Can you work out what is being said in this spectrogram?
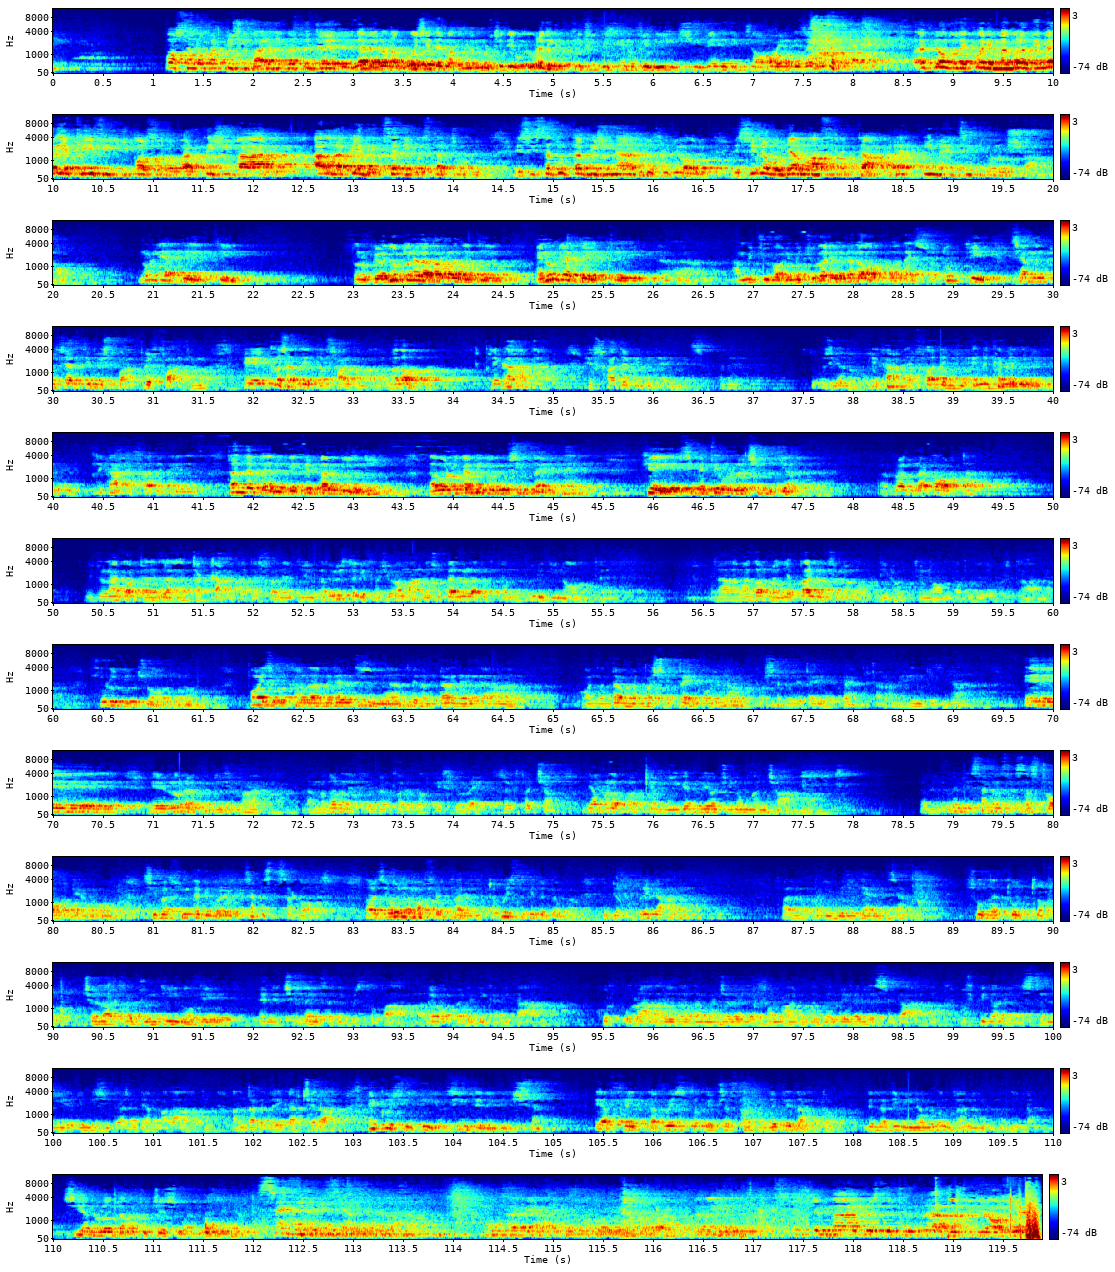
possano partecipare di questa gioia piena. È vero, no, voi siete mamme, molti di voi, volete che tutti i figli siano felici, pieni di gioia, di sapienza. Il trionfo del cuore immacolato di Maria che i figli possano partecipare alla pienezza di questa gioia. E si sta tutto avvicinando, figlioli, e se lo vogliamo affrettare, i mezzi li conosciamo. Non li ha detti sono prima di tutto nella parola di Dio e non li ha detti uh, a Meggiugorio, Meggiugorio viene dopo, adesso tutti siamo entusiasti per, per Fatima. E cosa ha detto a Fatima la Madonna? Pregate e fate penitenza. Così, no? Pregate e fate penitenza. E ne capite niente. Pregate e fate penitenza. Tanto è vero che i tre bambini avevano capito così bene che si mettevano la cinghia, proprio una corda, una cotta della attaccata per fare il giro. Visto che faceva male, dice, beh, allora portiamo pure di notte. E la Madonna gli appalli dice, no, no, di notte non la potete portare, solo di giorno. Poi si portava la merendina per andare a, quando andavano a pasce pecore, no? Pasce delle pecore, la merendina. E, e allora dice, ma la Madonna dovrebbe fare qualche fioretto, sai che facciamo? Diamola a qualche amica, noi oggi non mangiamo. Quindi è sempre la stessa storia, no? si fa finta di volere, è sempre la stessa cosa. Allora se vogliamo affrettare tutto questo, che dobbiamo fare? Dobbiamo pregare, fare un po' di penitenza, soprattutto c'è l'altro aggiuntivo che è l'eccellenza di questo Papa, le opere di carità corporali, da mangiare agli affamati, da bere agli assetati, ospitare gli stranieri, visitare gli ammalati, andare dai carcerati, e così Dio si intenerisce e affretta questo che è stato decretato della divina volontà nell'umanità. Siano lodati Gesù e Maria. Sempre siamo mai queste giornate, figlioli, eh?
